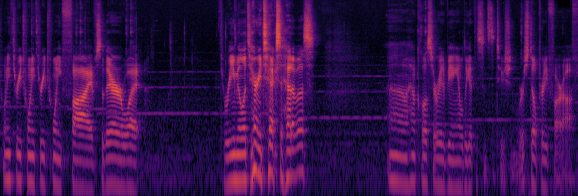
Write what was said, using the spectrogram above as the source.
23, 23, 25. So they're, what, three military techs ahead of us? Uh, how close are we to being able to get this institution? We're still pretty far off.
